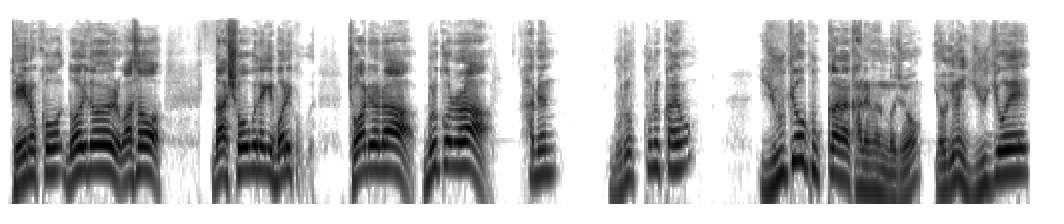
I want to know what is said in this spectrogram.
대놓고 너희들 와서 나 쇼군에게 머리 조아려라 물 끓여라 하면 무릎 꿇을까요? 유교 국가나 가능한 거죠. 여기는 유교의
